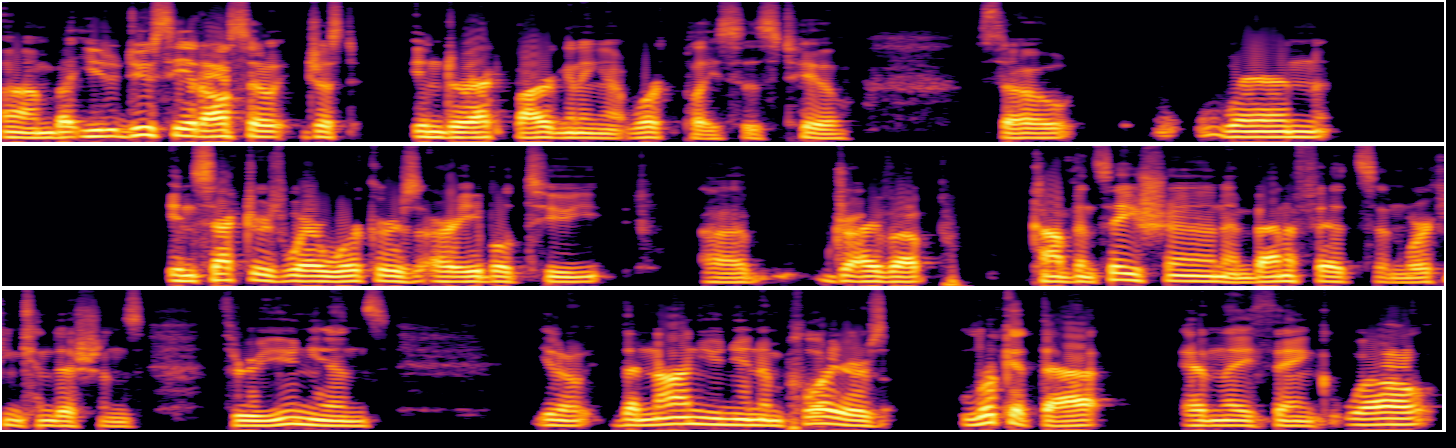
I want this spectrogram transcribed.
um, but you do see it also just in direct bargaining at workplaces too. So when in sectors where workers are able to uh, drive up compensation and benefits and working conditions through unions, you know, the non-union employers look at that and they think, well,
